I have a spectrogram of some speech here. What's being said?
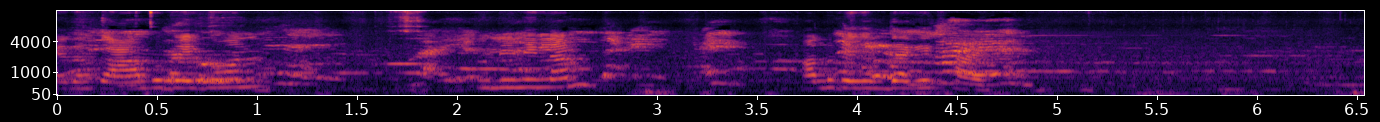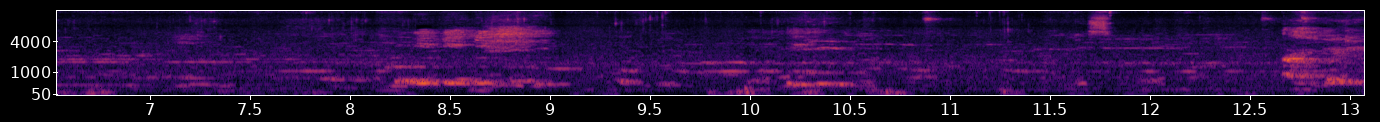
এই দেখো, আলু বেগুন তুলে নিলাম, আলু বেগুনটাকে খাই ওদের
